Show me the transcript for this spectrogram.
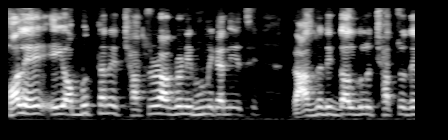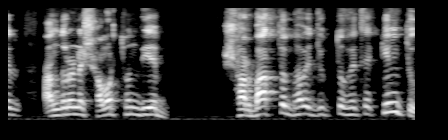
ফলে এই অভ্যুত্থানের ছাত্ররা অগ্রণী ভূমিকা নিয়েছে রাজনৈতিক দলগুলো ছাত্রদের আন্দোলনের সমর্থন দিয়ে সর্বাত্মকভাবে যুক্ত হয়েছে কিন্তু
